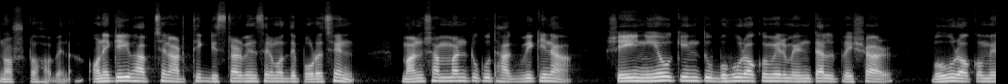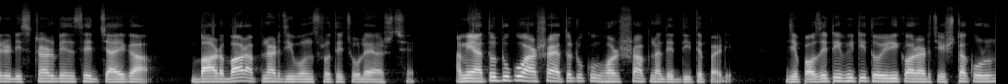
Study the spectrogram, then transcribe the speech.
নষ্ট হবে না। অনেকেই ভাবছেন আর্থিক ডিস্টারবেন্সের মধ্যে পড়েছেন মান সম্মানটুকু থাকবে কি না, সেই নিয়েও কিন্তু বহু রকমের মেন্টাল প্রেশার বহু রকমের ডিস্টারবেন্সের জায়গা বারবার আপনার জীবন স্রোতে চলে আসছে। আমি এতটুকু আশা, এতটুকু ভরসা আপনাদের দিতে পারি যে পজিটিভিটি তৈরি করার চেষ্টা করুন,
